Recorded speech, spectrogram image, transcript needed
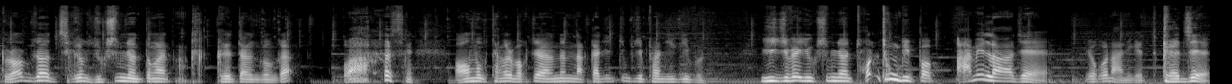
그럼 저 지금 60년 동안 그랬다는 건가? 와 어묵탕을 먹지 않는 나까지 찝찝한 이 기분 이 집의 60년 전통 비법 아밀라제 요건 아니겠지 그지?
